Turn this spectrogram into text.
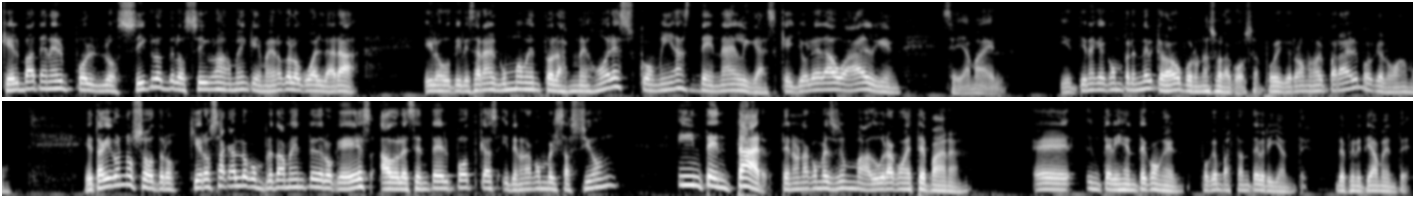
que él va a tener por los siglos de los siglos, amén, que imagino que lo guardará y los utilizar en algún momento, las mejores comidas de nalgas que yo le he dado a alguien, se llama él. Y él tiene que comprender que lo hago por una sola cosa, porque quiero lo mejor para él, porque lo amo. Está aquí con nosotros. Quiero sacarlo completamente de lo que es adolescente del podcast y tener una conversación, intentar tener una conversación madura con este pana, eh, inteligente con él, porque es bastante brillante, definitivamente.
